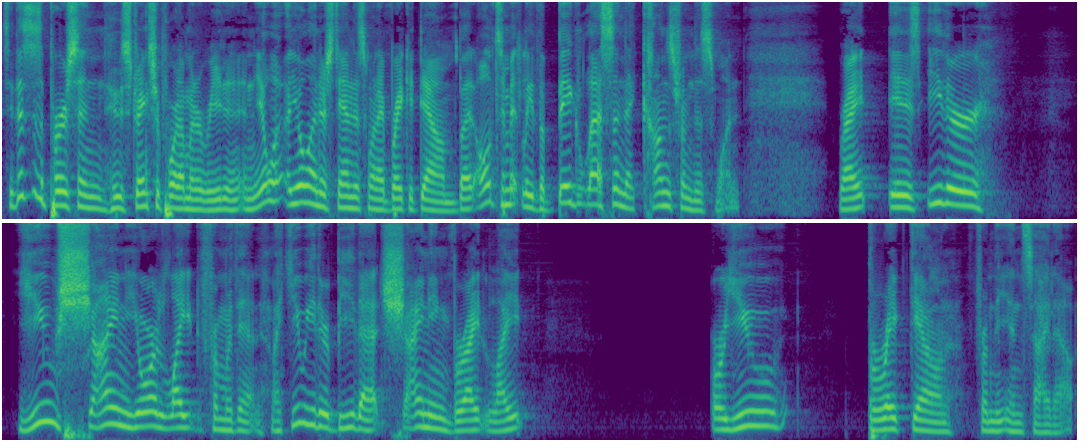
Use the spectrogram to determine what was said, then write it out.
See, this is a person whose strengths report I'm going to read, and you'll you'll understand this when I break it down. But ultimately, the big lesson that comes from this one, right, is either you shine your light from within, like you either be that shining bright light, or you break down from the inside out.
